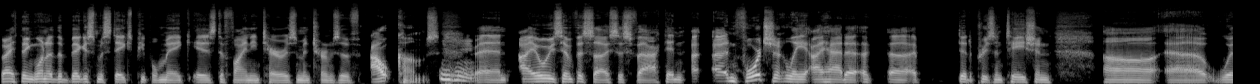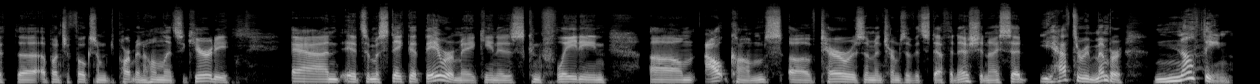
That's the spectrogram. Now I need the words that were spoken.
but I think one of the biggest mistakes people make is defining terrorism in terms of outcomes. Mm-hmm. And I always emphasize this fact. And uh, unfortunately, I had a, a, a did a presentation uh, uh, with uh, a bunch of folks from Department of Homeland Security, And it's a mistake that they were making is conflating um, outcomes of terrorism in terms of its definition. I said, you have to remember nothing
